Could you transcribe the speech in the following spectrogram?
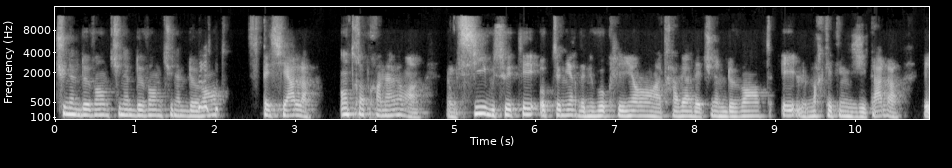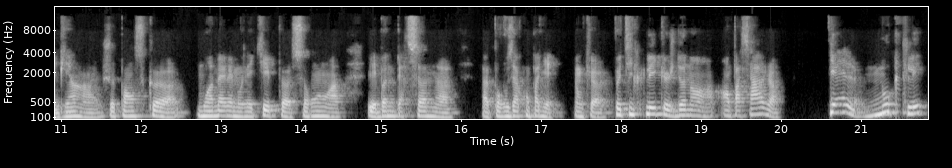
tunnel de vente, tunnel de vente, tunnel de vente spécial entrepreneur. Donc, si vous souhaitez obtenir des nouveaux clients à travers des tunnels de vente et le marketing digital, eh bien, je pense que moi-même et mon équipe seront euh, les bonnes personnes euh, pour vous accompagner. Donc, euh, petite clé que je donne en, passage. Quels mots-clés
